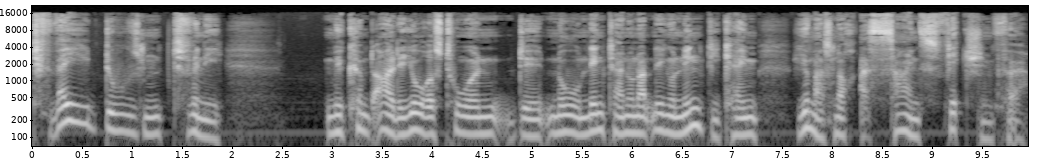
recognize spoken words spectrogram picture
2020. Mir kümmt all die Jahrestolen, die no 1999 die käm, jümmers noch as Science Fiction für.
